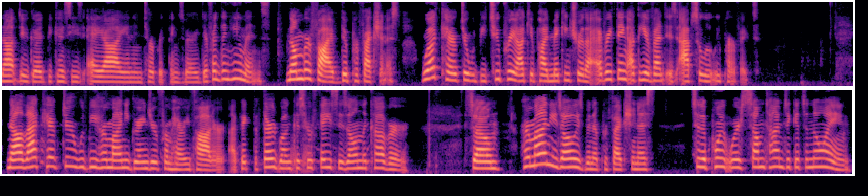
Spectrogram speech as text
not do good because he's AI and interpret things very different than humans. Number five, the perfectionist. What character would be too preoccupied making sure that everything at the event is absolutely perfect? Now, that character would be Hermione Granger from Harry Potter. I picked the third one because her face is on the cover. So, Hermione's always been a perfectionist, to the point where sometimes it gets annoying.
